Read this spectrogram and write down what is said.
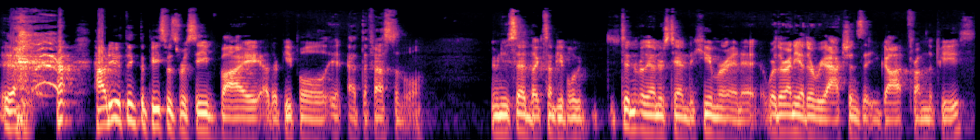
yeah. How do you think the piece was received by other people at the festival? I mean, you said like some people didn't really understand the humor in it. Were there any other reactions that you got from the piece?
